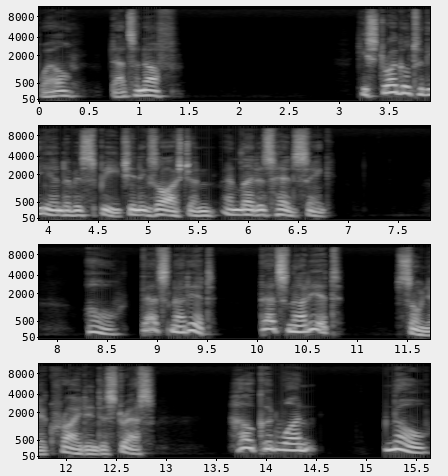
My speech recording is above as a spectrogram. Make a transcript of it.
Well, that's enough. He struggled to the end of his speech in exhaustion and let his head sink. "Oh, that's not it! That's not it!" Sonia cried in distress. "How could one No,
